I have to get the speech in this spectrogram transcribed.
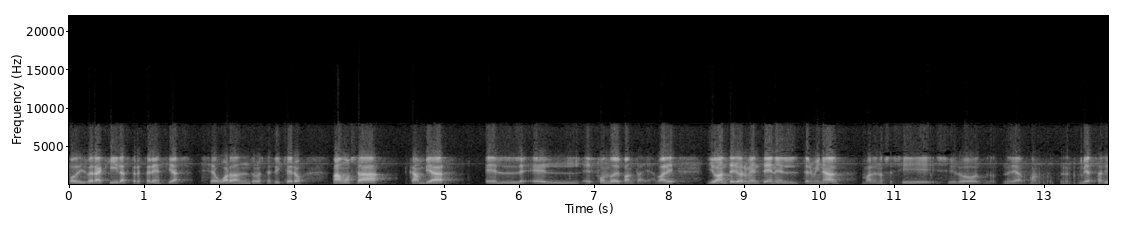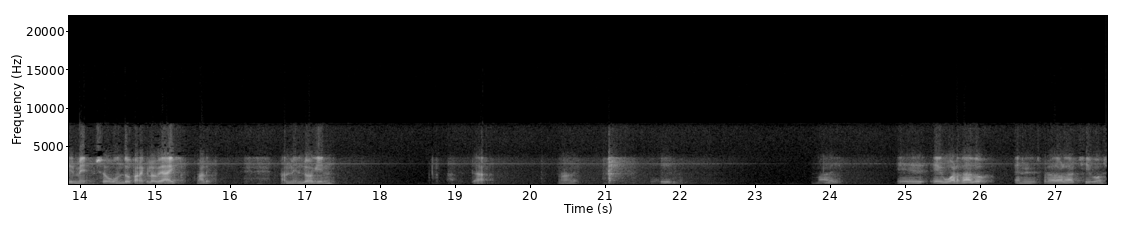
podéis ver aquí las preferencias se guardan dentro de este fichero. vamos a cambiar el, fondo de pantalla, ¿vale? Yo anteriormente en el terminal, ¿vale? No sé si, lo, tendría, bueno, voy a salirme un segundo para que lo veáis, ¿vale? Admin login, ¿vale? ¿Vale? Eh, he guardado en el explorador de archivos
